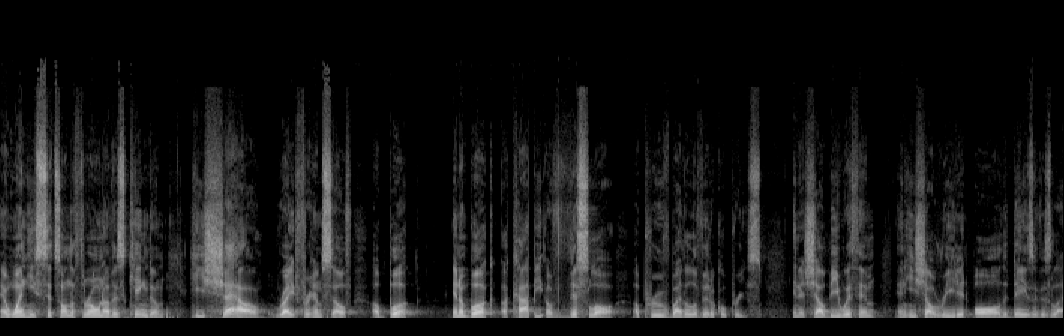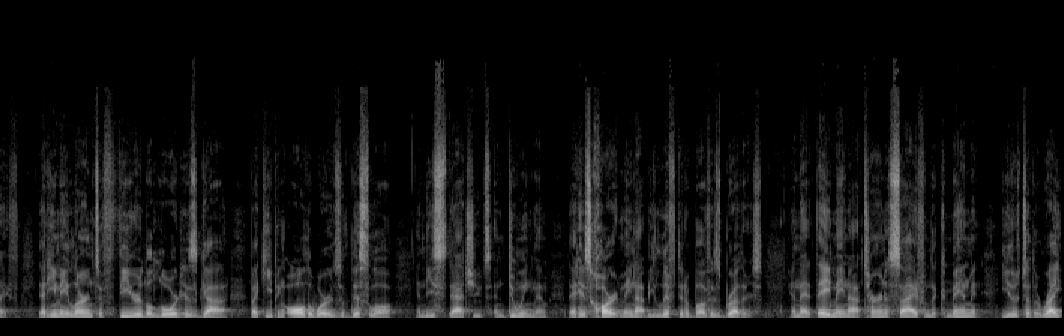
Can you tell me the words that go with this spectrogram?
And when he sits on the throne of his kingdom, he shall write for himself a book, in a book, a copy of this law approved by the Levitical priests. And it shall be with him, and he shall read it all the days of his life, that he may learn to fear the Lord his God by keeping all the words of this law and these statutes and doing them, that his heart may not be lifted above his brothers, and that they may not turn aside from the commandment either to the right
